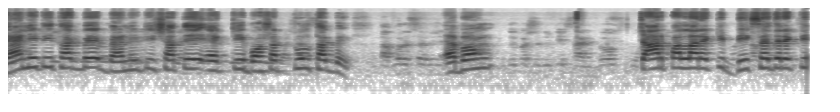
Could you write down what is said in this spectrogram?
ভ্যানিটি থাকবে ভ্যানিটির সাথে একটি বসার টুল থাকবে এবং চার পাল্লার একটি বিগ সাইজের একটি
